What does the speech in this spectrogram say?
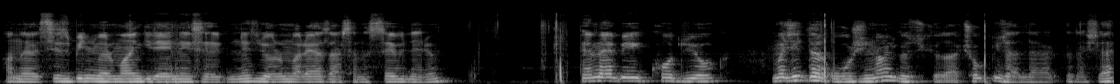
Hani siz bilmiyorum hangilerini sevdiniz. Yorumlara yazarsanız sevinirim. PM bir kod yok. Ama cidden orijinal gözüküyorlar. Çok güzeller arkadaşlar.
